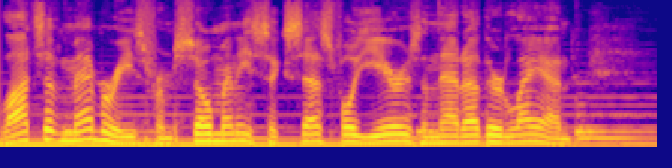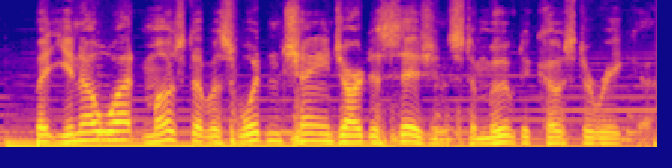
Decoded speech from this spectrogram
Lots of memories from so many successful years in that other land. But you know what? Most of us wouldn't change our decisions to move to Costa Rica.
